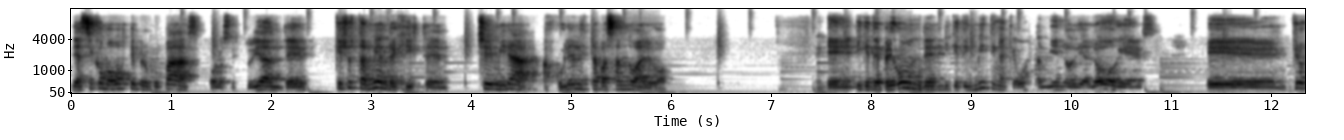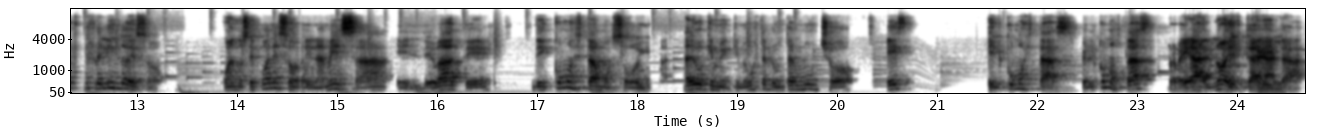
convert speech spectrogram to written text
De así como vos te preocupás por los estudiantes, que ellos también registren, che, mirá, a Julián le está pasando algo. Sí. Eh, y que te pregunten y que te inviten a que vos también lo dialogues. Eh, creo que es re lindo eso. Cuando se pone sobre la mesa el debate de cómo estamos hoy, algo que me, que me gusta preguntar mucho es el cómo estás, pero el cómo estás real, no el careta.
